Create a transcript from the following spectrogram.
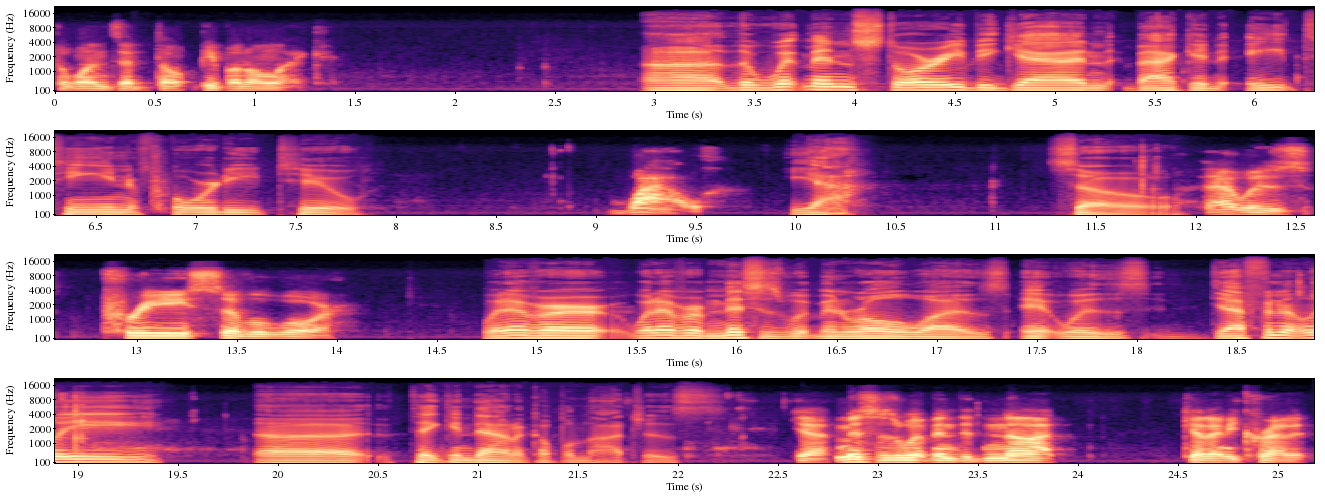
the ones that don't people don't like. Uh, the Whitman story began back in 1842. Wow, Yeah. So that was pre Civil War. whatever whatever Mrs. Whitman role was, it was definitely uh taken down a couple notches. Yeah, Mrs. Whitman did not get any credit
